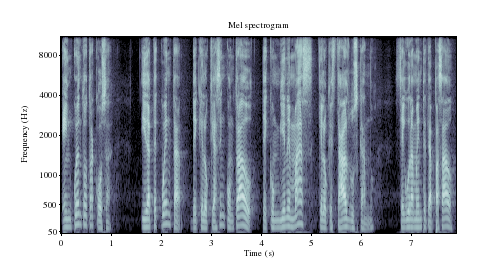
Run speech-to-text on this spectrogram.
encuentra otra cosa y date cuenta de que lo que has encontrado te conviene más que lo que estabas buscando. Seguramente te ha pasado.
